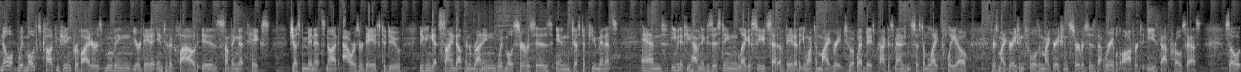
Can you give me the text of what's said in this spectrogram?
No, with most cloud computing providers, moving your data into the cloud is something that takes just minutes, not hours or days to do. You can get signed up and running with most services in just a few minutes. And even if you have an existing legacy set of data that you want to migrate to a web based practice management system like Clio, there's migration tools and migration services that we're able to offer to ease that process. So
